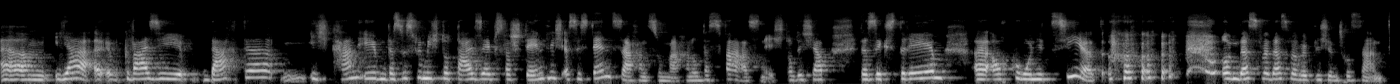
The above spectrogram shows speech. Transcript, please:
ähm, ja, äh, quasi dachte, ich kann eben, das ist für mich total selbstverständlich, Assistenzsachen zu machen und das war es nicht. Und ich habe das extrem äh, auch kommuniziert und das war, das war wirklich interessant.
